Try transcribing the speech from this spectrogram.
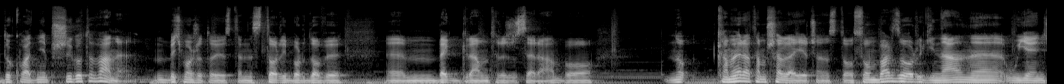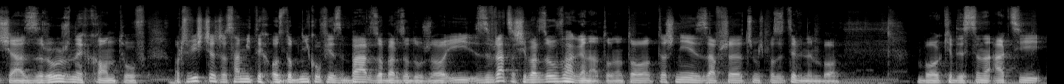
dokładnie przygotowane. Być może to jest ten storyboardowy background reżysera, bo no, kamera tam szaleje często. Są bardzo oryginalne ujęcia z różnych kątów. Oczywiście czasami tych ozdobników jest bardzo, bardzo dużo i zwraca się bardzo uwagę na to. No to też nie jest zawsze czymś pozytywnym, bo, bo kiedy scena akcji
